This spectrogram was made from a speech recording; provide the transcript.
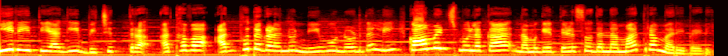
ಈ ರೀತಿಯಾಗಿ ವಿಚಿತ್ರ ಅಥವಾ ಅದ್ಭುತಗಳನ್ನು ನೀವು ನೋಡಿದಲ್ಲಿ ಕಾಮೆಂಟ್ಸ್ ಮೂಲಕ ನಮಗೆ ತಿಳಿಸೋದನ್ನ ಮಾತ್ರ ಮರಿಬೇಡಿ.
